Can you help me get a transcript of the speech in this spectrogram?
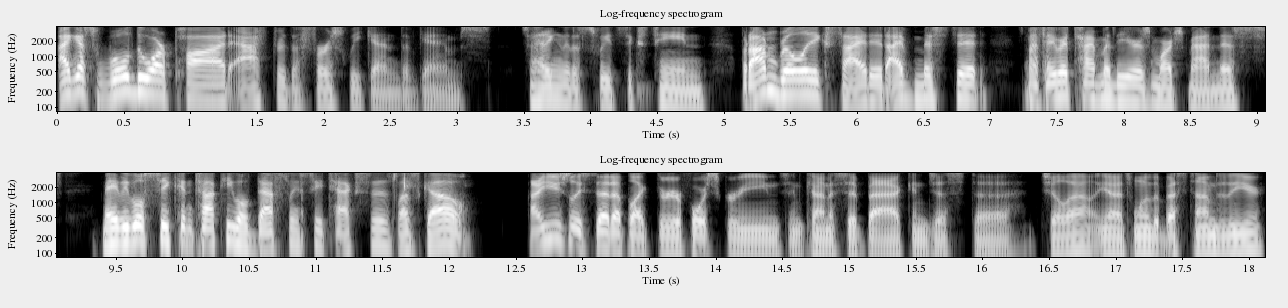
I guess we'll do our pod after the first weekend of games. So heading into the Sweet 16. But I'm really excited. I've missed it. It's my favorite time of the year is March Madness. Maybe we'll see Kentucky. We'll definitely see Texas. Let's go. I usually set up like three or four screens and kind of sit back and just uh, chill out. Yeah, it's one of the best times of the year.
